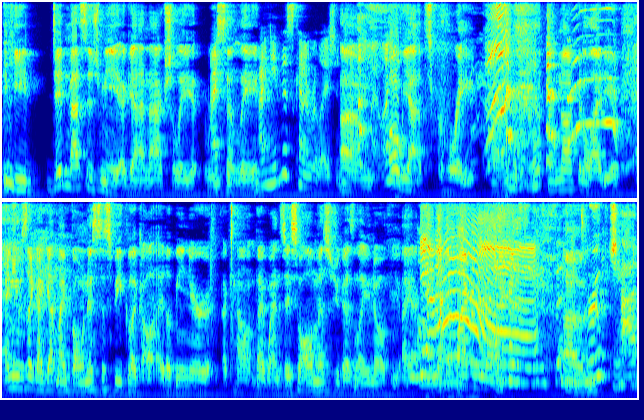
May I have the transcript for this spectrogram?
he did message me again actually recently. I need this kind of relationship in Um, my life. oh yeah, it's great. Um, I'm not gonna lie to you. And he was like, I get my bonus this week. Like, I'll, it'll be in your account by Wednesday. So I'll message you guys and let you know if you. I actually get the five hundred dollars. Um, Group chat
